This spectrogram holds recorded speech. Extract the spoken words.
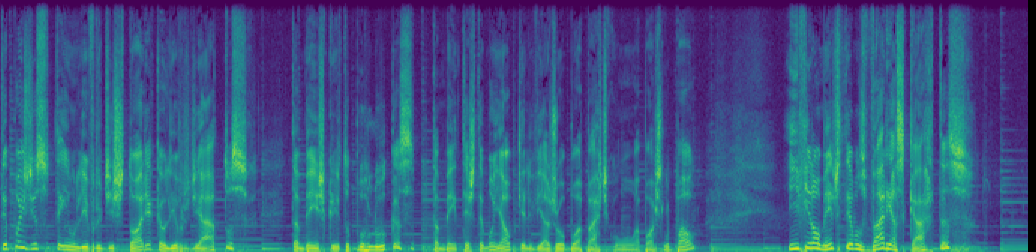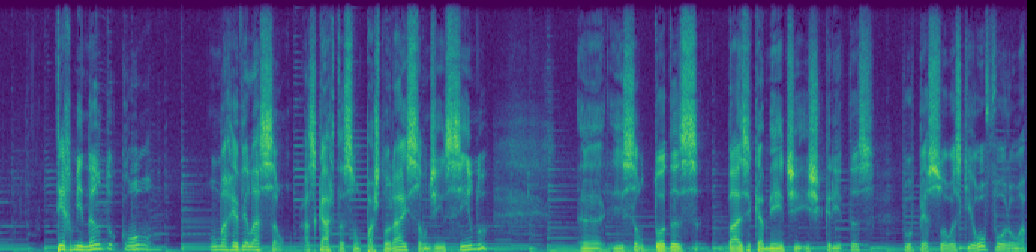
Depois disso, tem um livro de história, que é o livro de Atos, também escrito por Lucas, também testemunhal, porque ele viajou boa parte com o apóstolo Paulo. E finalmente temos várias cartas, terminando com uma revelação. As cartas são pastorais, são de ensino uh, e são todas basicamente escritas por pessoas que ou foram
